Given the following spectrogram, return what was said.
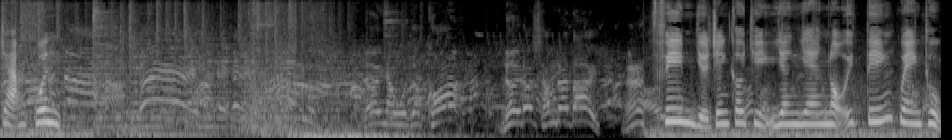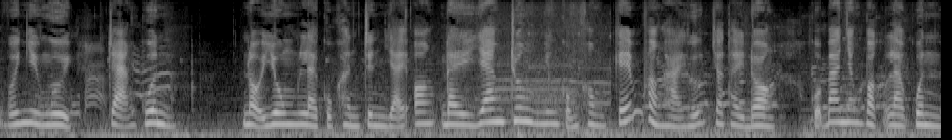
Trạng Quân Phim dựa trên câu chuyện dân gian nổi tiếng quen thuộc với nhiều người, Trạng Quân Nội dung là cuộc hành trình giải oan đầy gian truân nhưng cũng không kém phần hài hước cho thầy đoàn của ba nhân vật là Quỳnh,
